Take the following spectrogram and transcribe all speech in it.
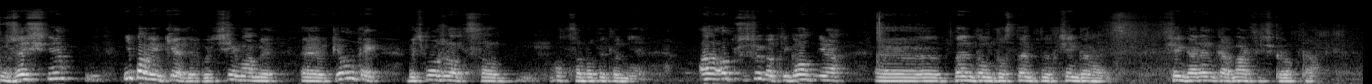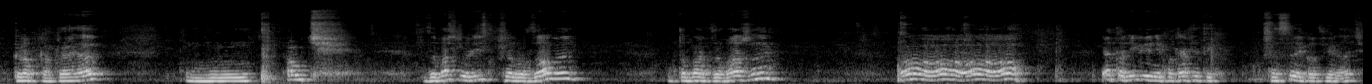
września, nie powiem kiedy, bo dzisiaj mamy e, piątek, być może od, so, od soboty to nie, ale od przyszłego tygodnia e, będą dostępne w księgarence. Księgarenka marfisz.pl mm. Zobaczmy list przewozowy. To bardzo ważne. O, o, o, o. Ja to nigdy nie potrafię tych przesyłek otwierać.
